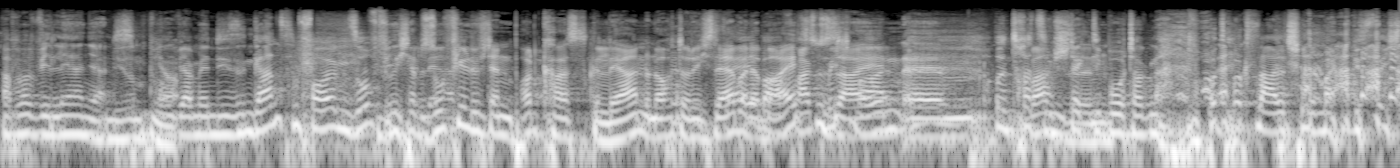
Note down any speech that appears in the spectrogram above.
Aber wir lernen ja in diesem Podcast. Ja. Wir haben in diesen ganzen Folgen so viel. Ich habe so viel durch deinen Podcast gelernt und auch dadurch selber, Selber, dabei frag zu sein. mal. Ähm, Und trotzdem Wahnsinn. steckt die Botox- Botox-Nadel schon in meinem Gesicht,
